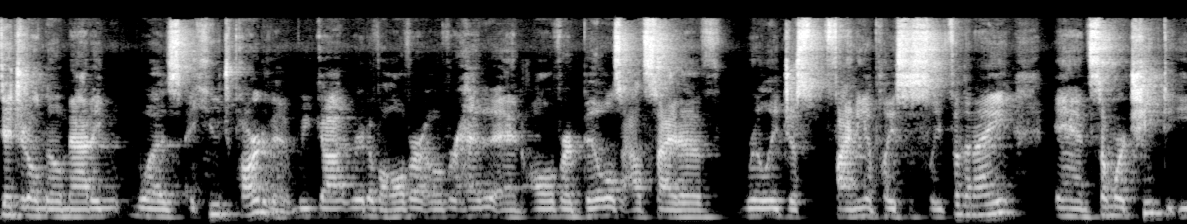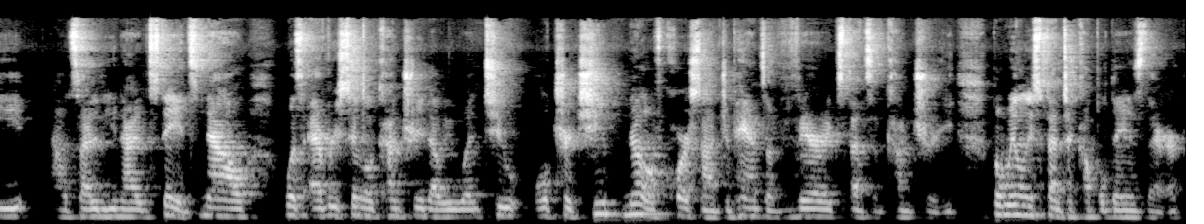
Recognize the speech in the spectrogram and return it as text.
digital nomading was a huge part of it. We got rid of all of our overhead and all of our bills outside of really just finding a place to sleep for the night and somewhere cheap to eat outside of the United States. Now, was every single country that we went to ultra cheap? No, of course not. Japan's a very expensive country, but we only spent a couple days there.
